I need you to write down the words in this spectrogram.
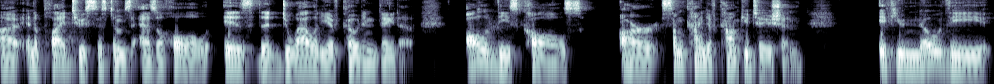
uh, and applied to systems as a whole is the duality of code and data. All of these calls are some kind of computation. If you know the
